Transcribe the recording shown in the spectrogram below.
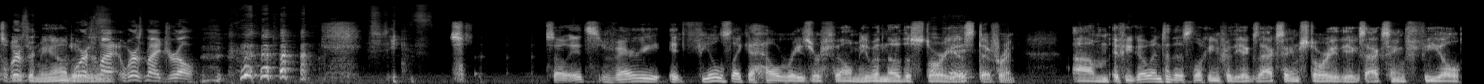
Tweaking me out. Where's there. my Where's my drill? So it's very. It feels like a Hellraiser film, even though the story Okay. is different. Um, if you go into this looking for the exact same story, the exact same feel,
